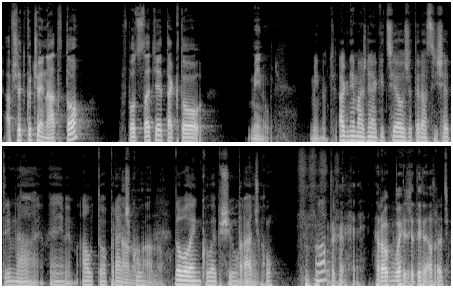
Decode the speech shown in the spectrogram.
A všetko, čo je nad to, v podstate, tak to minúť. Minúť. Ak nemáš nejaký cieľ, že teraz si šetrím na, ja neviem, auto, pračku, Áno, áno. dovolenku lepšiu. Práčku. Alebo, no, tak, Rok bude, že ty na práčku.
